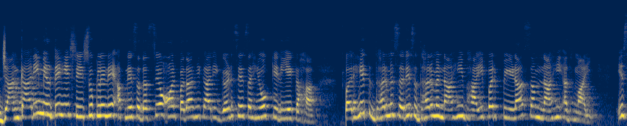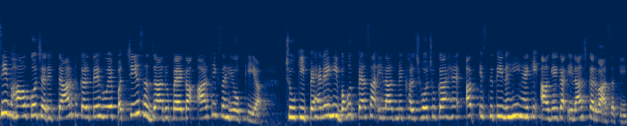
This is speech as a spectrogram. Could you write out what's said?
जानकारी मिलते ही श्री शुक्ल ने अपने सदस्यों और पदाधिकारी गण से सहयोग के लिए कहा। परहित धर्म सरिस धर्म नाही भाई पर पीड़ा सम नाही अधमाई। इसी भाव को चरितार्थ करते हुए पच्चीस हज़ार रुपए का आर्थिक सहयोग किया। चूँकि पहले ही बहुत पैसा इलाज में खर्च हो चुका है, अब स्थिति नहीं है कि आगे का इलाज करवा सकें।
